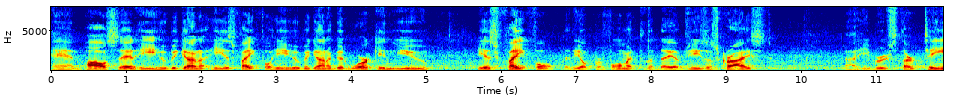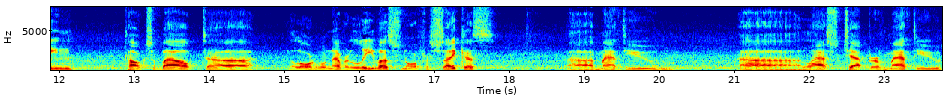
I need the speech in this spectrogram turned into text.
And Paul said, "He who begun, a, he is faithful. He who begun a good work in you." He is faithful that he'll perform it to the day of Jesus Christ. Uh, Hebrews 13 talks about uh, the Lord will never leave us nor forsake us. Uh, Matthew, uh, last chapter of Matthew,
